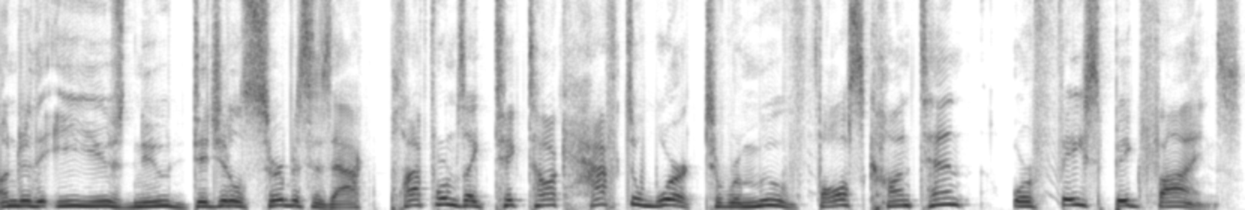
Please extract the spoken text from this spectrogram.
Under the EU's new Digital Services Act, platforms like TikTok have to work to remove false content or face big fines.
